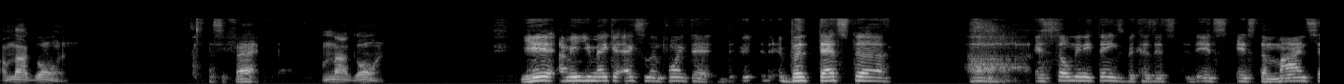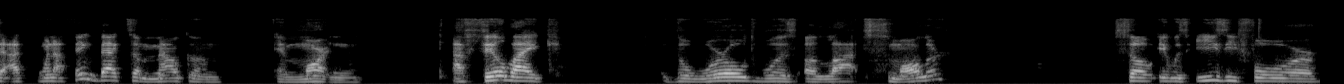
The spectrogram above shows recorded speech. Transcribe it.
I'm not going. That's a fact. I'm not going. Yeah, I mean, you make an excellent point that, but that's the, oh, it's so many things because it's it's it's the mindset. I, when I think back to Malcolm and Martin, I feel like the world was a lot smaller. So it was easy for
